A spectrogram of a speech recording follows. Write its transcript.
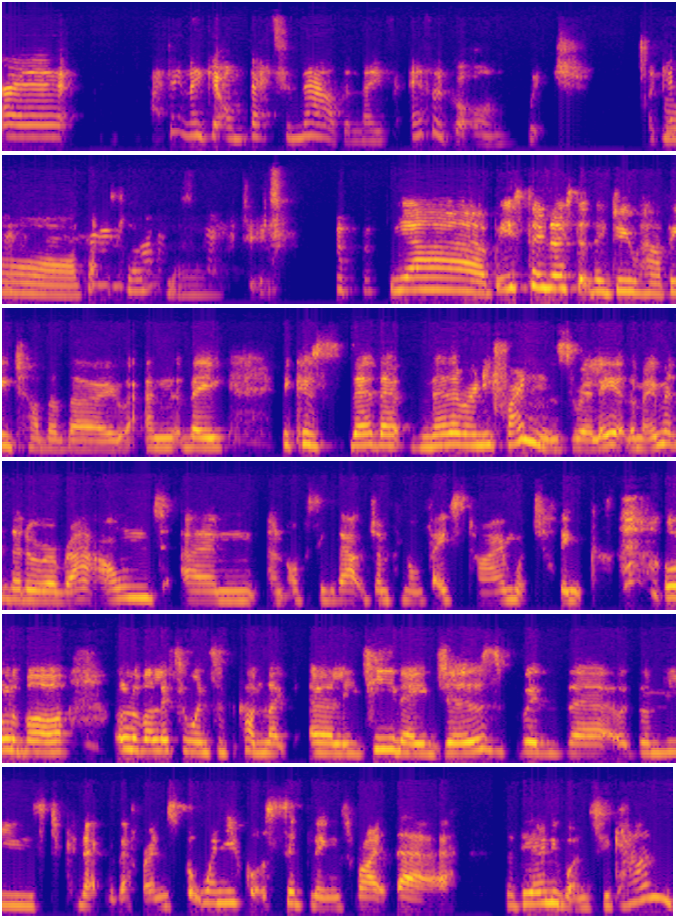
they're, I think they get on better now than they've ever got on, which again, Oh, that's really lovely. unexpected. Yeah, but it's so nice that they do have each other though, and they because they're their, they're their only friends really at the moment that are around, um, and obviously without jumping on FaceTime, which I think all of our all of our little ones have become like early teenagers with the with the means to connect with their friends. But when you've got siblings right there, they're the only ones you can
